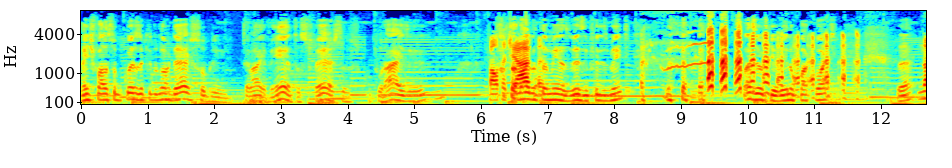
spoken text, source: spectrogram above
A gente fala sobre coisas aqui do Nordeste, sobre, sei lá, eventos, festas, culturais e... Falta de água. também, às vezes, infelizmente. Fazer o que? Vem no pacote. Né? No,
